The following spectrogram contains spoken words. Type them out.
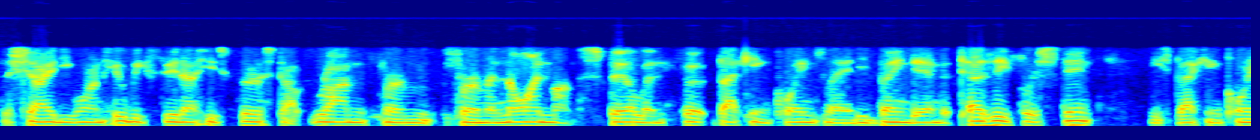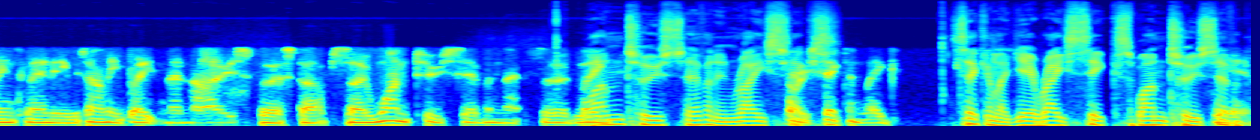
the Shady One, he'll be fitter. His first up run from from a nine month spell and back in Queensland. He'd been down to Tassie for a stint. He's back in Queensland. He was only beaten the nose first up. So one, two, seven. That third leg. One, two, seven in race. Sorry, second leg. Second leg, yeah, race six, one, two, seven. Yeah.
